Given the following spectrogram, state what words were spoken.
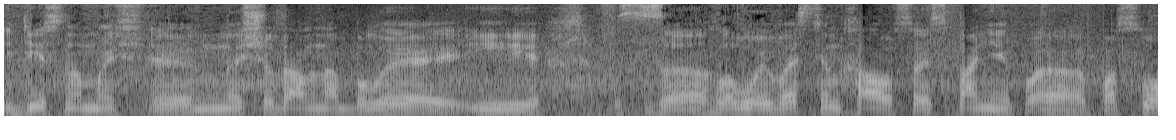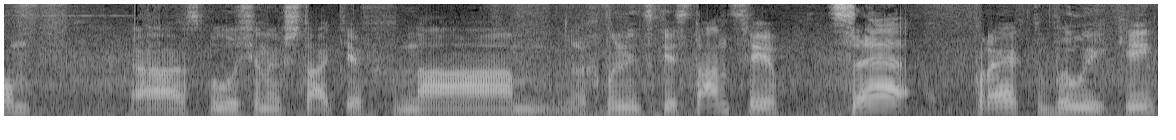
І дійсно, ми нещодавно були і з главою Вестінхауса Іспанії послом Сполучених Штатів на Хмельницькій станції. Це проект великий.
